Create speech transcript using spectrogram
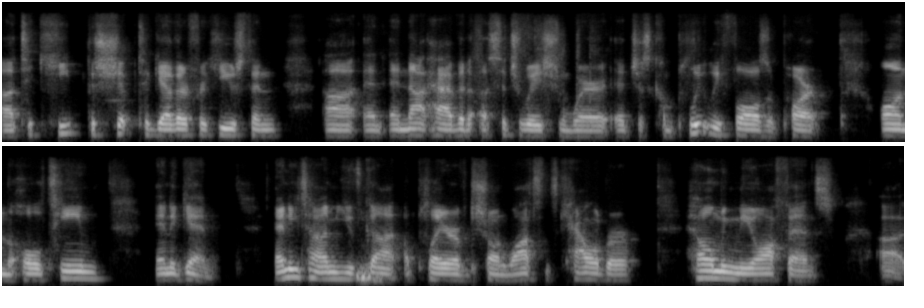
uh, to keep the ship together for Houston uh, and, and not have it a situation where it just completely falls apart on the whole team. And again, anytime you've got a player of Deshaun Watson's caliber helming the offense, uh,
